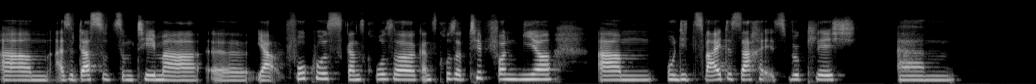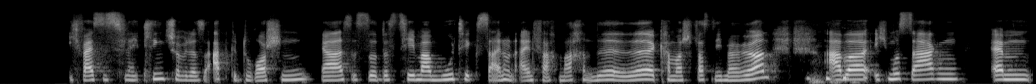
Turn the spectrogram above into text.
Ähm, also das so zum Thema äh, ja, Fokus, ganz großer, ganz großer Tipp von mir. Ähm, und die zweite Sache ist wirklich, ähm, ich weiß, es vielleicht klingt schon wieder so abgedroschen. Ja, es ist so das Thema mutig sein und einfach machen. Ne, ne, kann man fast nicht mehr hören. Aber ich muss sagen, ähm,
